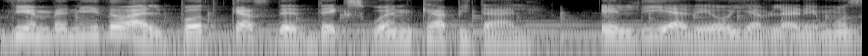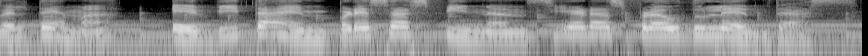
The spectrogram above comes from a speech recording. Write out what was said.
bienvenido al podcast de Dex One Capital. El día de hoy hablaremos del tema Evita empresas financieras fraudulentas.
